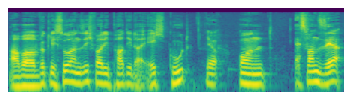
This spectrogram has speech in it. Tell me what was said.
aber wirklich so an sich war die Party da echt gut. Ja. Und es war ein sehr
